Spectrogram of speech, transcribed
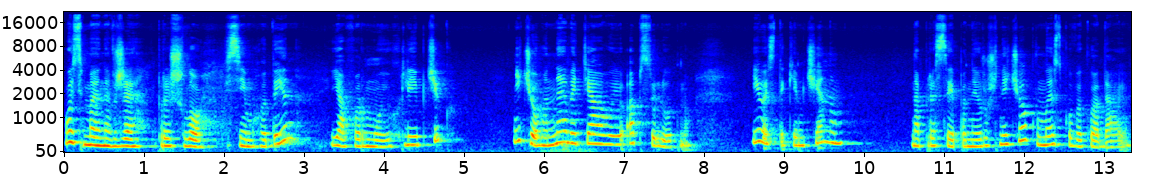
Ось в мене вже пройшло 7 годин. Я формую хлібчик, нічого не витягую абсолютно. І ось таким чином на присипаний рушничок в миску викладаю.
